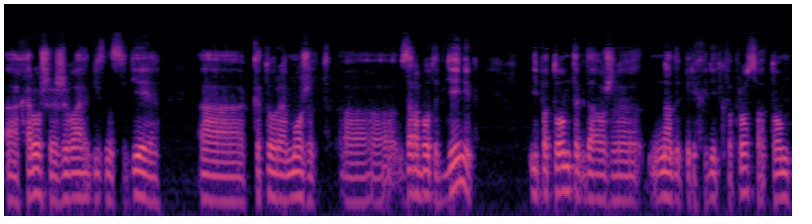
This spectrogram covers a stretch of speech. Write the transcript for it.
хорошая живая бизнес-идея, а, которая может а, заработать денег, и потом тогда уже надо переходить к вопросу о том,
